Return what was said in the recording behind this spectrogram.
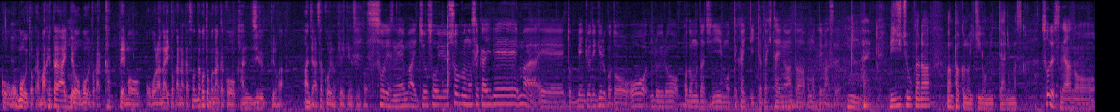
こう思うとか負けた相手を思うとか勝ってもおごらないとかなんかそんなこともなんかこう感じるっていうのがあるんじゃないですか？こういうのを経験すると。そうですね。まあ一応そういう勝負の世界でまあえー、と勉強できることをいろいろ子どもたちに持って帰っていただきたいなとは思っています、うん。はい。理事長からわんぱくの意気込みってありますか？そうですね。あの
